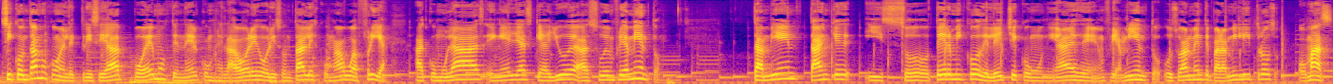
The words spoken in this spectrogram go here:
Si contamos con electricidad, podemos tener congeladores horizontales con agua fría acumuladas en ellas que ayude a su enfriamiento. También tanques isotérmicos de leche con unidades de enfriamiento, usualmente para mil litros o más.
